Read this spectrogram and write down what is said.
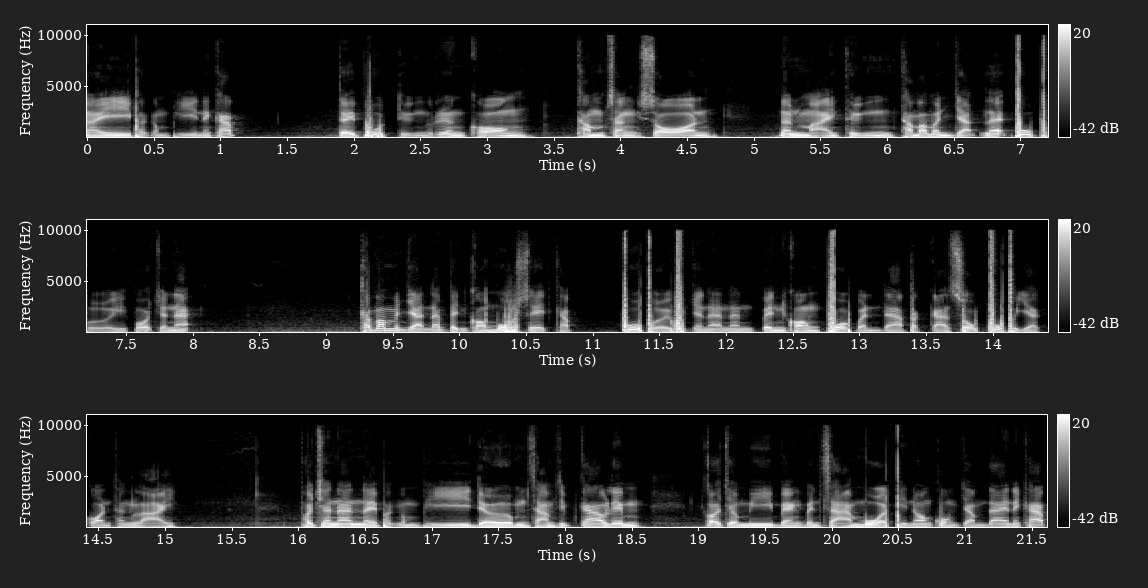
ในพระคัมภีร์นะครับ ได้พูดถึงเรื่องของคำสั่งสอน นั่นหมายถึงธรรมบัญญัติและผู้เผยพระวจนะ ธรรมบัญญัตินั้นเป็นของโมเสสครับ ผู้เผยพระวจนะนั้นเป็นของพวกบรรดาประกาศกผู้พยากรณ์ทั้งหลาย เพราะฉะนั้นในพระคัมภีร์เดิม 39 เล่ม ก็จะมีแบ่งเป็น 3 หมวดพี่น้องคงจำได้นะครับ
